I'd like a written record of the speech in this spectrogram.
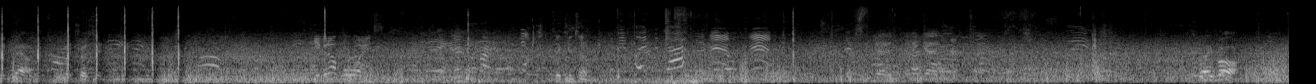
Good girl. Good, Tristan. Keep it up, boys. Take your time. Play ball.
